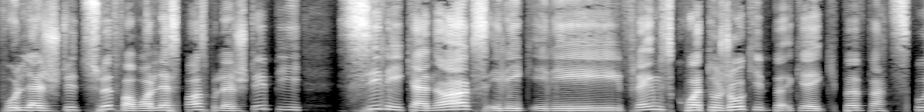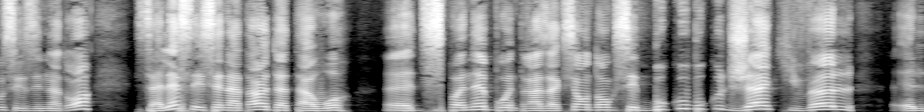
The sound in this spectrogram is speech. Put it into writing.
faut l'ajouter tout de suite. Il faut avoir l'espace pour l'ajouter. Puis, si les Canucks et les, et les Flames croient toujours qu'ils peuvent participer aux éliminatoires, ça laisse les sénateurs d'Ottawa euh, disponible pour une transaction. Donc, c'est beaucoup, beaucoup de gens qui veulent euh,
